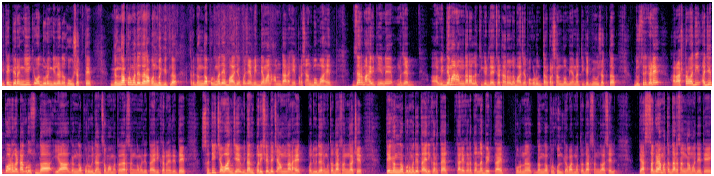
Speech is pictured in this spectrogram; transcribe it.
इथे तिरंगी किंवा दुरंगी लढत होऊ शकते. गंगापूरमध्ये जर आपण बघितलं तर गंगापूरमध्ये भाजपचे विद्यमान आमदार हे प्रशांत बंब आहेत. जर महायुतीने म्हणजे विद्यमान आमदाराला तिकीट द्यायचं ठरवलं भाजपकडून तर प्रशांत बंब यांना तिकीट मिळू शकतं. दुसरीकडे राष्ट्रवादी अजित पवार गटाकडून सुद्धा या गंगापूर विधानसभा मतदारसंघामध्ये तयारी करण्यात येते. सतीश चव्हाण जे विधान परिषदेचे आमदार आहेत पदवीधर मतदारसंघाचे ते गंगापूरमध्ये तयारी करतायत कार्यकर्त्यांना भेटतायत. पूर्ण गंगापूर खुलताबाद मतदारसंघ असेल त्या सगळ्या मतदारसंघामध्ये ते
